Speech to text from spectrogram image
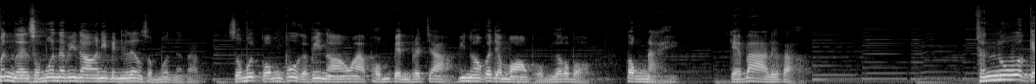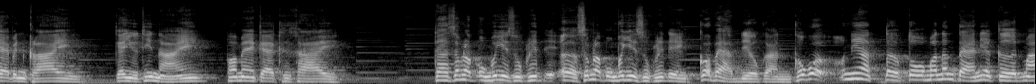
มันเหมือนสมมุตินะพี่น้องอันนี้เป็นเรื่องสมมุตินะครับ สมมุติผมพูดกับพี่น้องว่า ผมเป็นพระเจ้า พี่น้องก็จะมองผมแล้วก็บอกตรงไหน แกบ้าหรือเปล่า ฉันรู้ว่าแกเป็นใคร แกอยู่ที่ไหน พ่อแม่แกคือใคร แต่สำหรับองค์พระเยซูคริสต์เออสำหรับองค์พระเยซูคริสต์เองก็แบบเดียวกันเขาก็เนี่ยเติบโตมาตั้งแต่เนี่ยเกิดมา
